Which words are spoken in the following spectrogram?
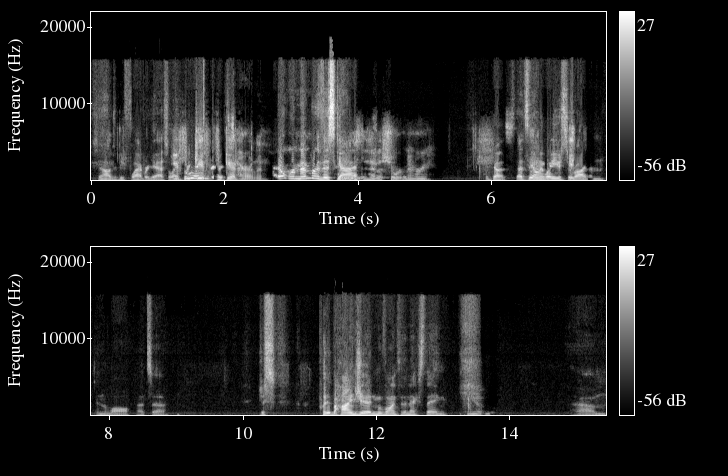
so I'll just be flabbergasted. You Like, who forgive and forget, Harlan. I don't remember this He guy. has to have a short memory. It does. That's the only way you survive in, in the wall. That's uh, just put it behind you and move on to the next thing. Yep. Um,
